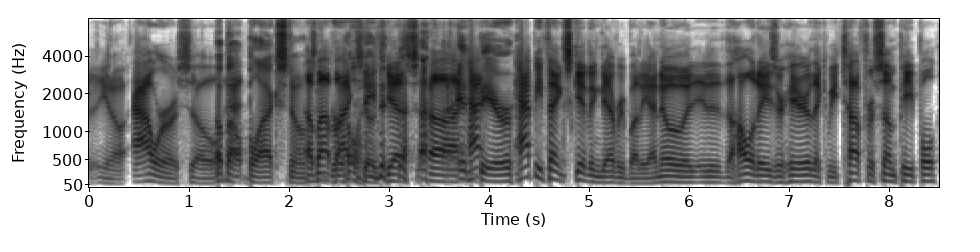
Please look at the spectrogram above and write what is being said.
you know hour or so about Blackstone, about Blackstone, yes. Uh, And beer. Happy Thanksgiving to everybody. I know it, it- the holidays are here; they can be tough for some people,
